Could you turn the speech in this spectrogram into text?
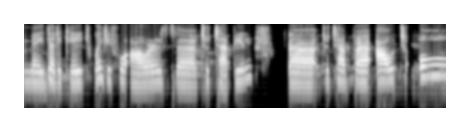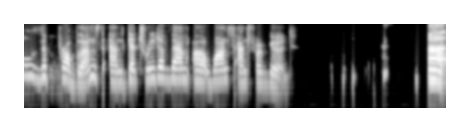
may dedicate 24 hours э, to tap in, to tap э, out all the problems and get rid of them once and for good? Uh,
